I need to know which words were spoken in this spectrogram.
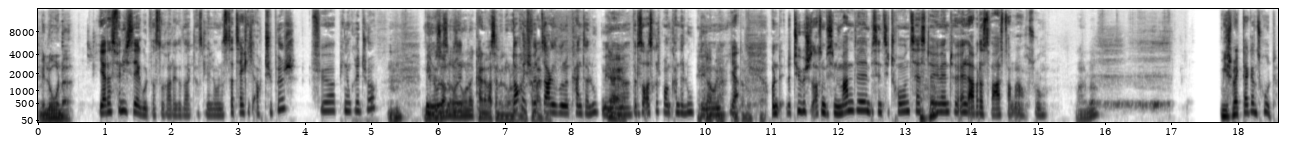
Melone. Ja, das finde ich sehr gut, was du gerade gesagt hast, Melone. Das ist tatsächlich auch typisch für Pinot Grigio. Eine ist so besondere ein bisschen- Melone, keine Wassermelone. Doch, ich würde sagen so eine Cantaloupe-Melone. Ja, ja. Wird das so ausgesprochen? Cantaloupe-Melone? Ja, Cantaloupe, ja. Und typisch ist auch so ein bisschen Mandel, ein bisschen Zitronenzeste eventuell, aber das war's dann auch so. Warte mal. Mir schmeckt der ganz gut.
